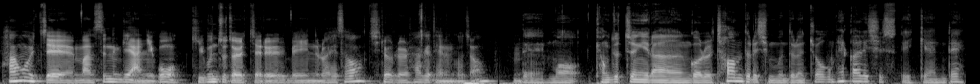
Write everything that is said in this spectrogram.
항우울제만 쓰는 게 아니고 기분 조절제를 메인으로 해서 치료를 하게 되는 거죠. 음. 네, 뭐 경조증이라는 거를 처음 들으신 분들은 조금 헷갈리실 수도 있겠는데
